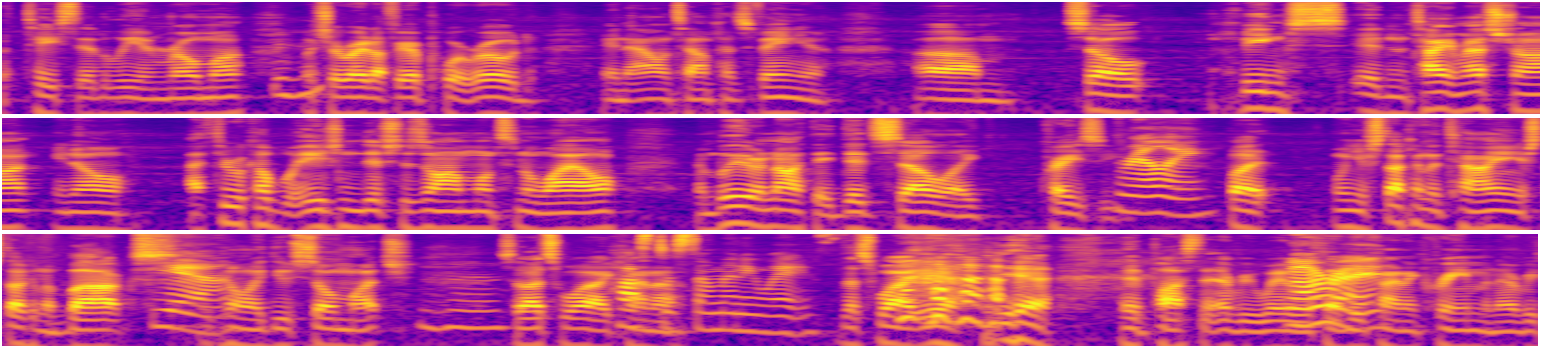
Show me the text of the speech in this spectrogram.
Mm-hmm. Taste Italy and Roma, which are right off Airport Road in Allentown, Pennsylvania. Um, so, being in an Italian restaurant, you know, I threw a couple Asian dishes on once in a while, and believe it or not, they did sell like crazy. Really? But when you're stuck in Italian, you're stuck in a box. Yeah. Mm-hmm. You can only do so much. Mm -hmm. So that's why I kind of Pasta so many ways. That's why, yeah, yeah. Have pasta every way with All every right. kind of cream and every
